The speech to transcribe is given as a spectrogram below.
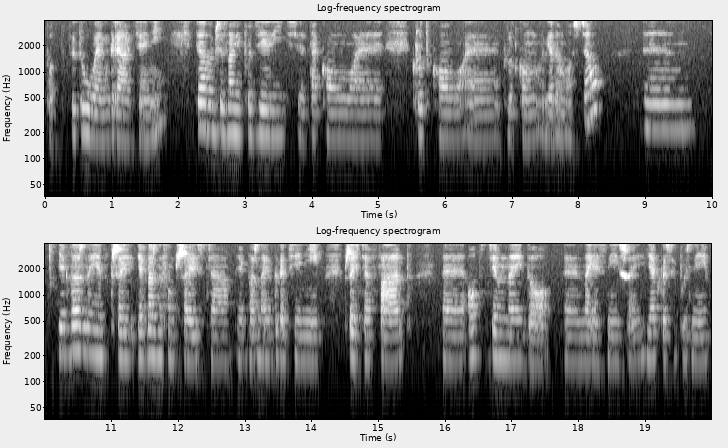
pod tytułem Gra cieni. Chciałabym się z Wami podzielić taką e, krótką, e, krótką wiadomością. Jak, ważne jest jak ważne są przejścia, jak ważna jest gra cieni, przejścia farb e, od ciemnej do e, najjaśniejszej. Jak to się później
